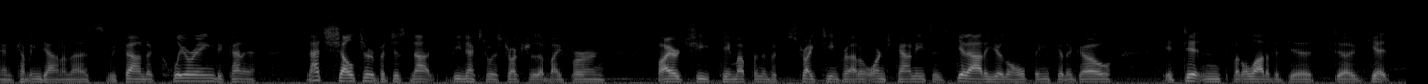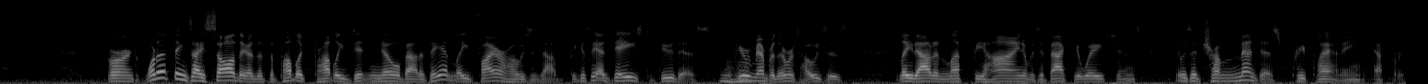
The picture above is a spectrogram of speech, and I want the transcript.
and coming down on us. We found a clearing to kind of not shelter, but just not be next to a structure that might burn. Fire chief came up from the strike team from out of Orange County. Says, "Get out of here. The whole thing's going to go." It didn't, but a lot of it did uh, get burned. One of the things I saw there that the public probably didn't know about is they had laid fire hoses out because they had days to do this. If you mm-hmm. remember, there was hoses laid out and left behind. It was evacuations. It was a tremendous pre-planning effort.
